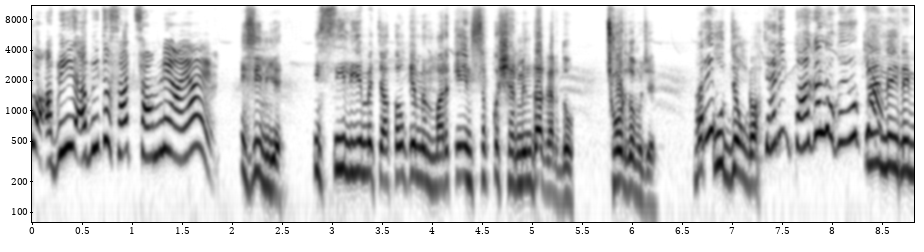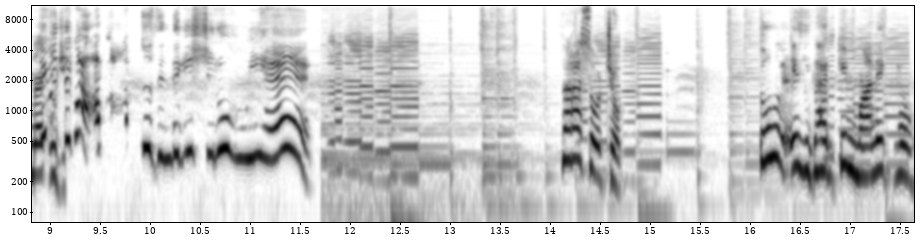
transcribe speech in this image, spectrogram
तो अभी अभी तो सच सामने आया है। इसीलिए इसीलिए मैं चाहता हूँ कि मैं मर के इन सबको शर्मिंदा कर दूँ। छोड़ दो मुझे। मैं कूद जाऊँगा। जानी पागल हो गए हो क्या? नहीं नहीं नहीं मैं कुछ देखो अब अब तो ज़िंदगी शुरू हुई है। जरा सोचो। तुम इस घर के मालिक हो।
